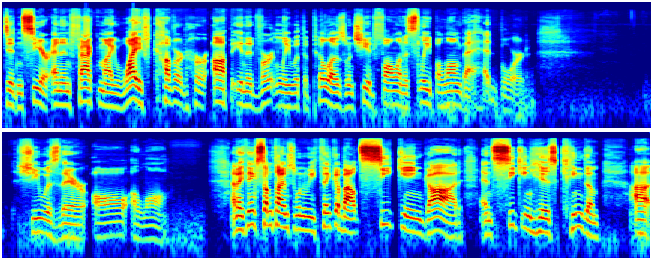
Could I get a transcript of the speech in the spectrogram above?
didn't see her. And in fact, my wife covered her up inadvertently with the pillows when she had fallen asleep along the headboard. She was there all along. And I think sometimes when we think about seeking God and seeking His kingdom, uh,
